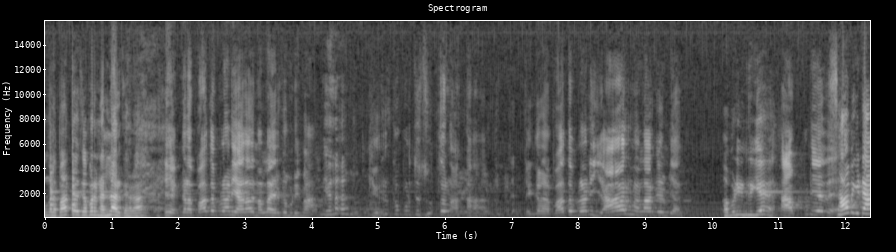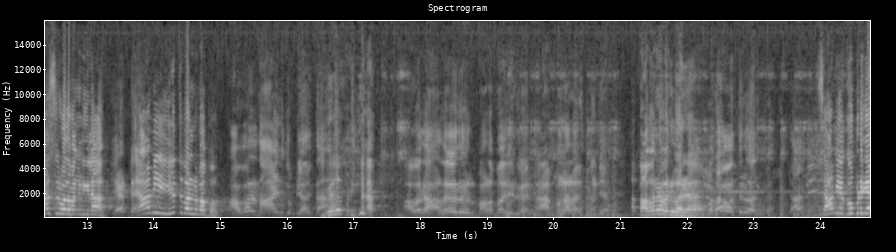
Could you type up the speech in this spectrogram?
உங்களை பார்த்ததுக்கு அப்புறம் நல்லா இருக்காரா? எங்களை பார்த்த பின்னாடி யாராவது நல்லா இருக்க முடியுமா? கிறுக்கு பிடிச்சி சுத்தணும். எங்களை பார்த்த பின்னாடி யாரும் நல்லா இருக்கவே முடியாது? அப்படின்றீங்க? அப்படியே. சாமி கிட்ட ஆசீர்வாதம் வாங்குனீங்களா? கேட்டேன். சாமியை இழுத்து பாருங்க பாப்போம். அவரை நான் இழுக்க முடியாது? அவர் அழகர் மலை மாதிரி இருக்காரு. நம்மளால அப்ப அவரா வருவாரா? அவரா வந்துருவாரு சாமியை கூப்பிடுங்க.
